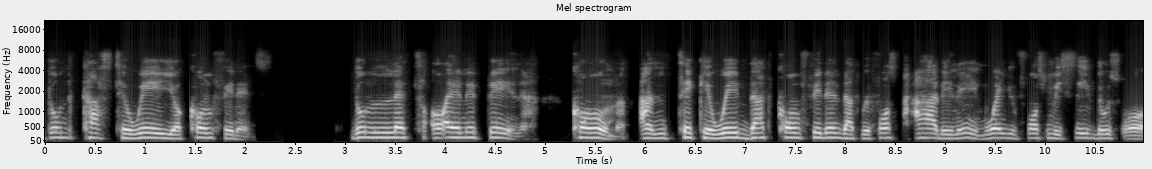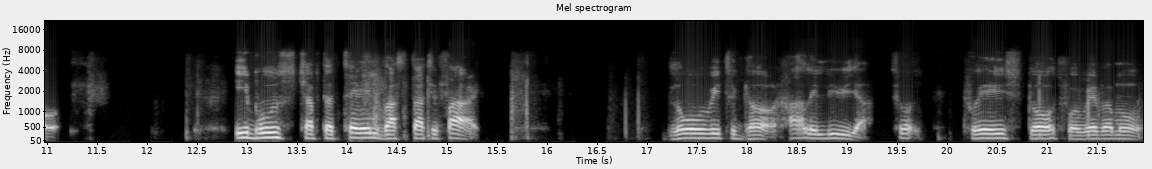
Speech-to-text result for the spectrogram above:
Don't cast away your confidence. Don't let anything come and take away that confidence that we first had in Him when you first received those words. Hebrews chapter 10, verse 35. Glory to God. Hallelujah. Praise God forevermore.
